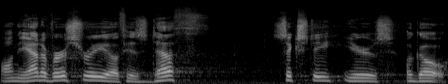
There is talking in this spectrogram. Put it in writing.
on the anniversary of his death 60 years ago.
